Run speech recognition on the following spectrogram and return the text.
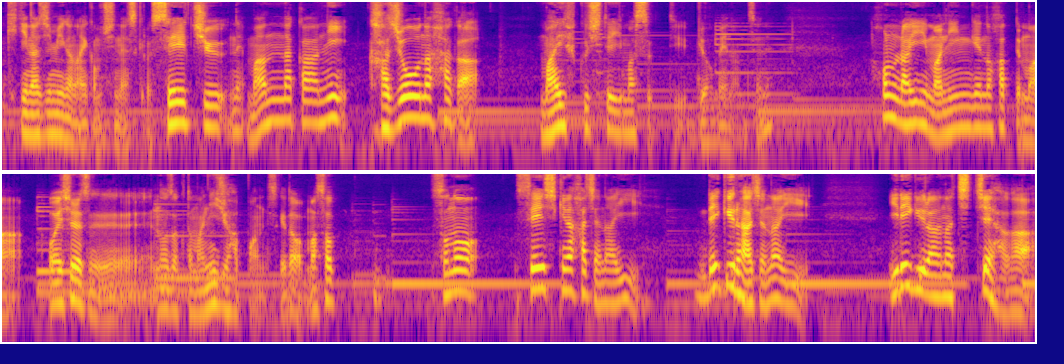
聞き馴染みがないかもしれないですけど、成虫ね、真ん中に過剰な歯が埋伏していますっていう病名なんですよね。本来、まあ、人間の歯って、まあ、親知らず除くとまあ28本あるんですけど、まあ、そ、その正式な歯じゃない、レギュラーじゃない、イレギュラーなちっちゃい歯が、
